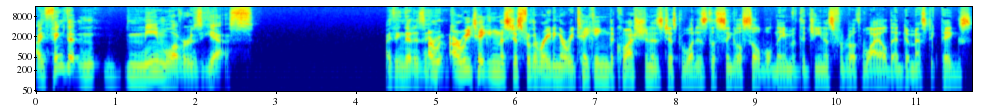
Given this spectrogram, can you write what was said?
I think that m- meme lovers, yes. I think that is. A Are, hint. are we taking this just for the rating? Are we taking the question as just what is the single syllable name of the genus for both wild and domestic pigs?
